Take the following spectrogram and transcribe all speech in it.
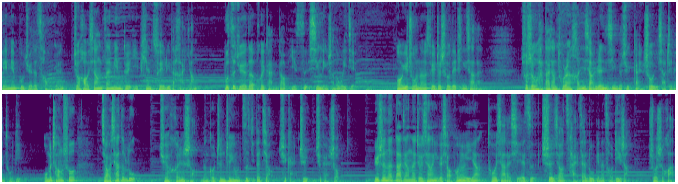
连绵不绝的草原，就好像在面对一片翠绿的海洋，不自觉的会感到一丝心灵上的慰藉。某一处呢，随着车队停下来，说实话，大江突然很想任性的去感受一下这片土地。我们常说脚下的路，却很少能够真正用自己的脚去感知、去感受。于是呢，大江呢就像一个小朋友一样，脱下了鞋子，赤脚踩在路边的草地上。说实话，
